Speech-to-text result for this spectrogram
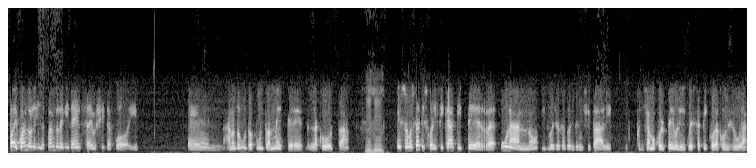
Poi quando, quando l'evidenza è uscita fuori eh, hanno dovuto appunto ammettere la colpa mm-hmm. e sono stati squalificati per un anno i due giocatori principali, diciamo colpevoli di questa piccola congiura,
